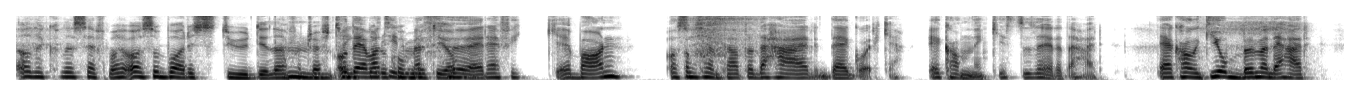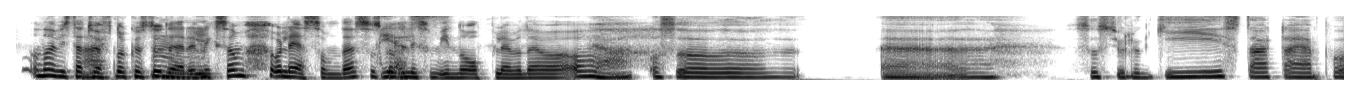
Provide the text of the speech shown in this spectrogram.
ja, det kan jeg se for meg. Altså bare studiene er for Mm, og det var til og med før jeg fikk eh, barn. Og så kjente jeg at det her, det går ikke. Jeg kan ikke studere det her. Jeg kan ikke jobbe med det her. Nei, hvis det er tøft nok å studere, Mm. liksom, og lese om det, så skal du liksom inn og oppleve det. Og. Ja, og så eh, Sosiologi starta jeg på.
